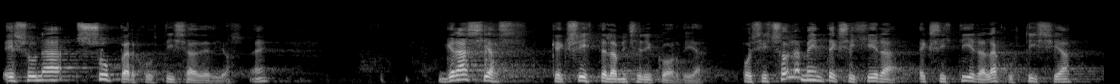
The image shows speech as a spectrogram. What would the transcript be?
es una superjusticia de Dios. ¿eh? Gracias que existe la misericordia, pues si solamente exigiera, existiera la justicia,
